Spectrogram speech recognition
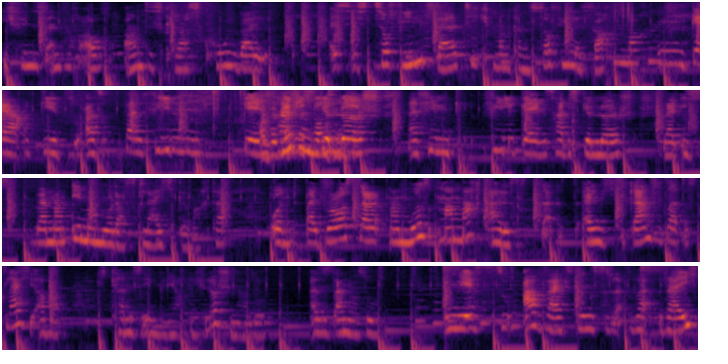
ich finde es einfach auch anders krass cool, weil es ist so vielfältig, man kann so viele Sachen machen. Ja, geht so. Also bei vielen Games wir habe ich gelöscht. Bei vielen, viele Games habe ich gelöscht, weil ich, weil man immer nur das gleiche gemacht hat. Und bei Brawl Stars, man muss, man macht alles da- eigentlich die ganze Zeit das gleiche, aber ich kann es irgendwie auch nicht löschen. Also, also es ist einfach so. Irgendwie ist es so abwechslungsreich,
